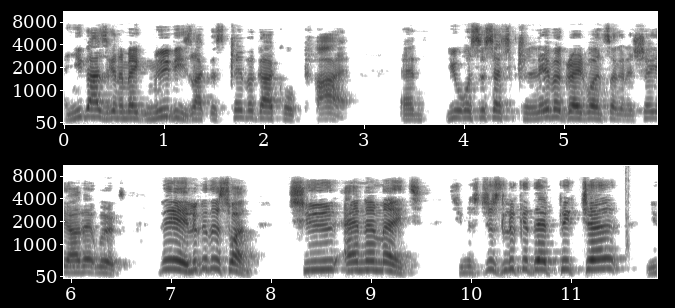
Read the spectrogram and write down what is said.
And you guys are going to make movies like this clever guy called Kai. And you also such clever grade ones. So I'm going to show you how that works. There, look at this one. To animate. So you must just look at that picture. You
